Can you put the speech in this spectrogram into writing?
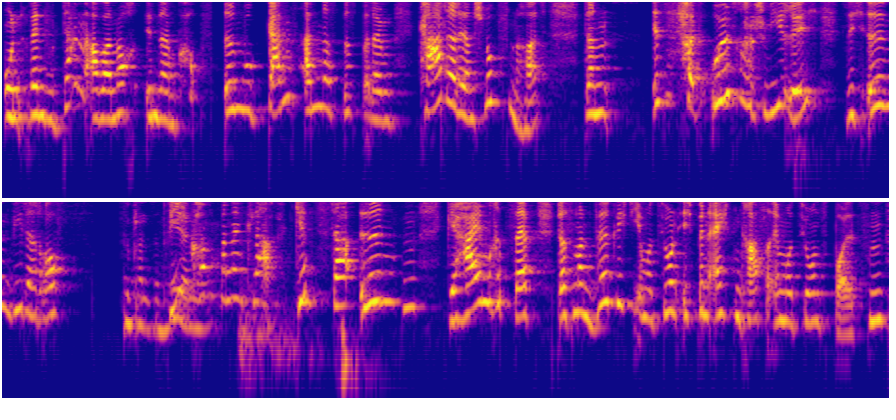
Und wenn du dann aber noch in deinem Kopf irgendwo ganz anders bist bei deinem Kater, der einen Schnupfen hat, dann ist es halt ultra schwierig, sich irgendwie darauf Zu wie konzentrieren. kommt man denn klar? Gibt's da irgendein Geheimrezept, dass man wirklich die Emotionen, ich bin echt ein krasser Emotionsbolzen,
